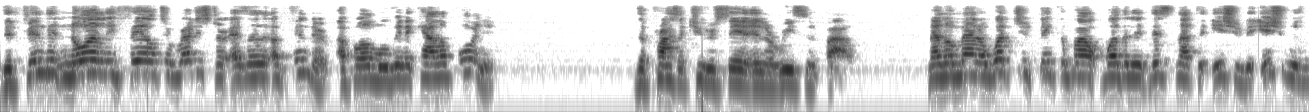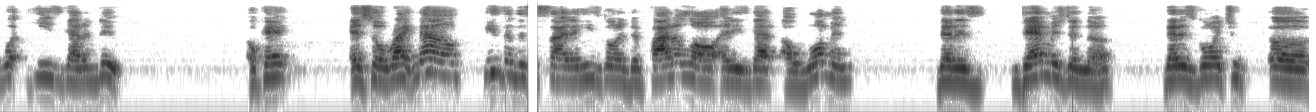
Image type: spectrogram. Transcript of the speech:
defendant knowingly failed to register as an offender upon moving to California. The prosecutor said in a recent filing. Now, no matter what you think about whether this is not the issue, the issue is what he's got to do. Okay? And so right now, he's decided he's going to defy the law and he's got a woman that is damaged enough that is going to uh,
